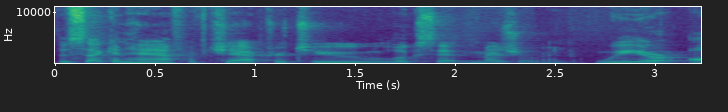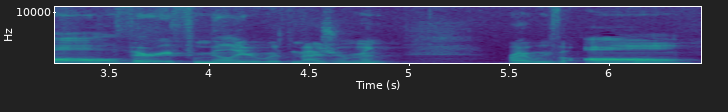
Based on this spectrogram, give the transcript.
The second half of chapter two looks at measurement. We are all very familiar with measurement, right? We've all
